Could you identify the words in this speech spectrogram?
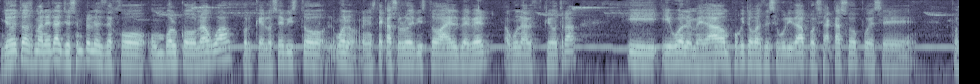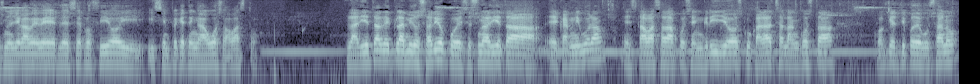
Yo de todas maneras yo siempre les dejo un bol con agua porque los he visto, bueno, en este caso lo he visto a él beber alguna vez que otra y, bueno, me da un poquito más de seguridad por si acaso pues, eh, pues no llega a beber de ese rocío y, siempre que tenga agua se abasto. La dieta del clamidosario pues es una dieta eh, carnívora, está basada pues en grillos, cucarachas, langosta, cualquier tipo de gusano.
